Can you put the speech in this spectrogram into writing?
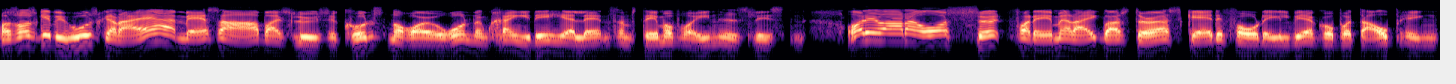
Og så skal vi huske, at der er masser af arbejdsløse kunstnerrøve rundt omkring i det her land, som stemmer på enhedslisten. Og det var der også synd for dem, at der ikke var større skattefordel ved at gå på dagpenge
